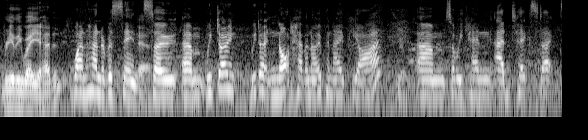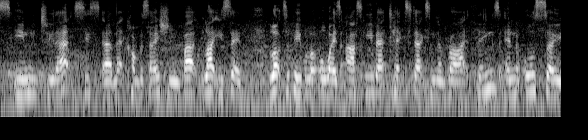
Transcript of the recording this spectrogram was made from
really where you're headed? One hundred percent. Yeah. So um, we don't we don't not have an open API, um, so we can add tech stacks into that uh, that conversation. But like you said, lots of people are always asking about tech stacks and the right things, and also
